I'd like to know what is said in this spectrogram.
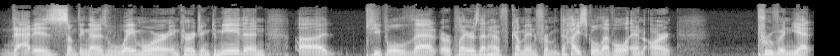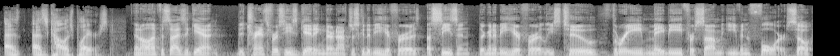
that is something that is way more encouraging to me than uh, people that or players that have come in from the high school level and aren't proven yet as as college players. And I'll emphasize again the transfers he's getting, they're not just going to be here for a, a season. They're going to be here for at least two, three, maybe for some, even four. So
